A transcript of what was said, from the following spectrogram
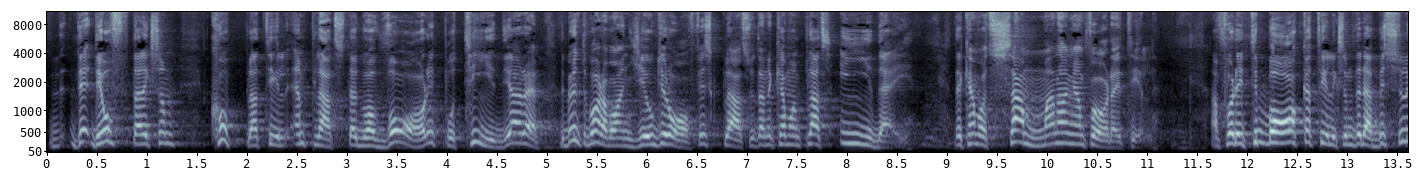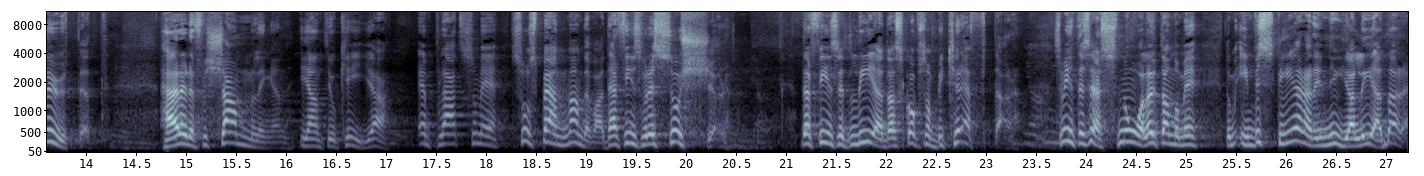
Det, det är ofta liksom kopplat till en plats där du har varit på tidigare. Det behöver inte bara vara en geografisk plats utan det kan vara en plats i dig. Det kan vara ett sammanhang han för dig till. Han för dig tillbaka till liksom det där beslutet. Här är det församlingen i Antiochia. En plats som är så spännande. Va? Där finns resurser. Där finns ett ledarskap som bekräftar. Som inte är så snåla utan de, är, de investerar i nya ledare.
